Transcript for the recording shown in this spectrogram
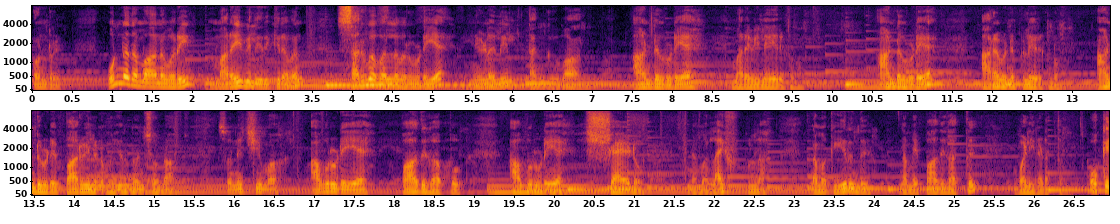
ஒன்று. உன்னதமானவரின் மறைவில் இருக்கிறவன் சர்வ வல்லவருடைய நிழலில் தங்குவான். ஆண்டவருடைய மறைவிலே இருக்கணும். ஆண்டவருடைய அரவணைப்பில் இருக்கணும். ஆண்டவருடைய பார்வையில் நம்ம இருந்தோம்னு சொன்னால் ஸோ நிச்சயமாக அவருடைய பாதுகாப்பு அவருடைய ஷேடோ நம்ம லைஃப் ஃபுல்லாக நமக்கு இருந்து நம்மை பாதுகாத்து வழி நடத்தும் okay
